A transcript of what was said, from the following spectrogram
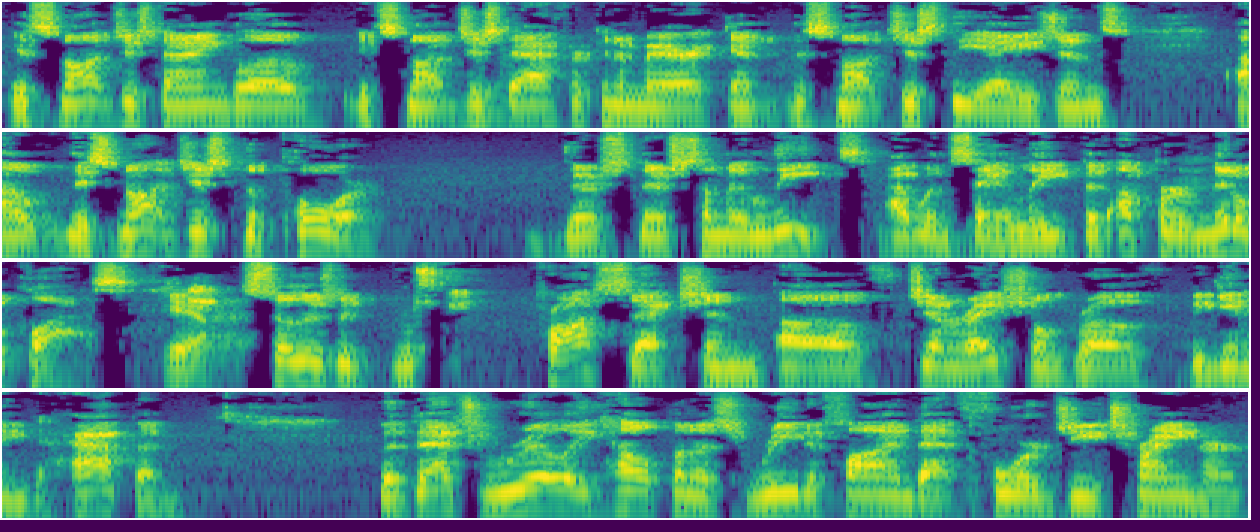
it's not just Anglo, it's not just African American, it's not just the Asians, uh, it's not just the poor. There's there's some elites. I wouldn't say elite, but upper middle class. Yeah. So there's a cross section of generational growth beginning to happen, but that's really helping us redefine that 4G trainer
